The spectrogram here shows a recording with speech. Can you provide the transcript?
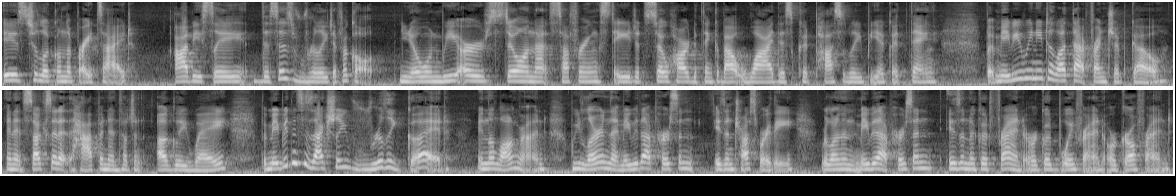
is to look on the bright side. Obviously, this is really difficult you know, when we are still on that suffering stage, it's so hard to think about why this could possibly be a good thing. But maybe we need to let that friendship go. And it sucks that it happened in such an ugly way. But maybe this is actually really good in the long run. We learn that maybe that person isn't trustworthy. We're learning that maybe that person isn't a good friend or a good boyfriend or girlfriend.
